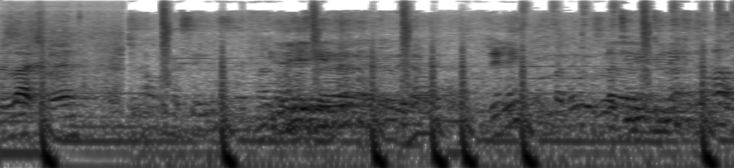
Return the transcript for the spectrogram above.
Relax, man. Really? But you need to make it up.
